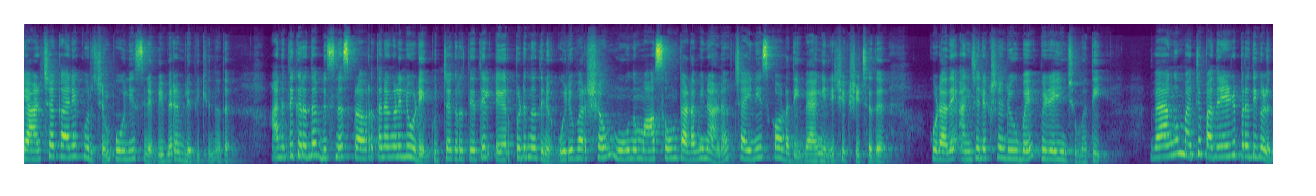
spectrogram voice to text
കാഴ്ചക്കാരെക്കുറിച്ചും പോലീസിന് വിവരം ലഭിക്കുന്നത്. അനധികൃത ബിസിനസ് പ്രവർത്തനങ്ങളിലൂടെ കുറ്റകൃത്യത്തിൽ ഏർപ്പെടുന്നതിന് ഒരു വർഷവും മൂന്ന് മാസവും തടവിനാണ് ചൈനീസ് കോടതി വാങ്ങിനെ ശിക്ഷിച്ചത്. കൂടാതെ അഞ്ച് ലക്ഷം രൂപ പിഴയും ചുമത്തി. വാങ്ങും മറ്റു പതിനേഴ് പ്രതികളും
